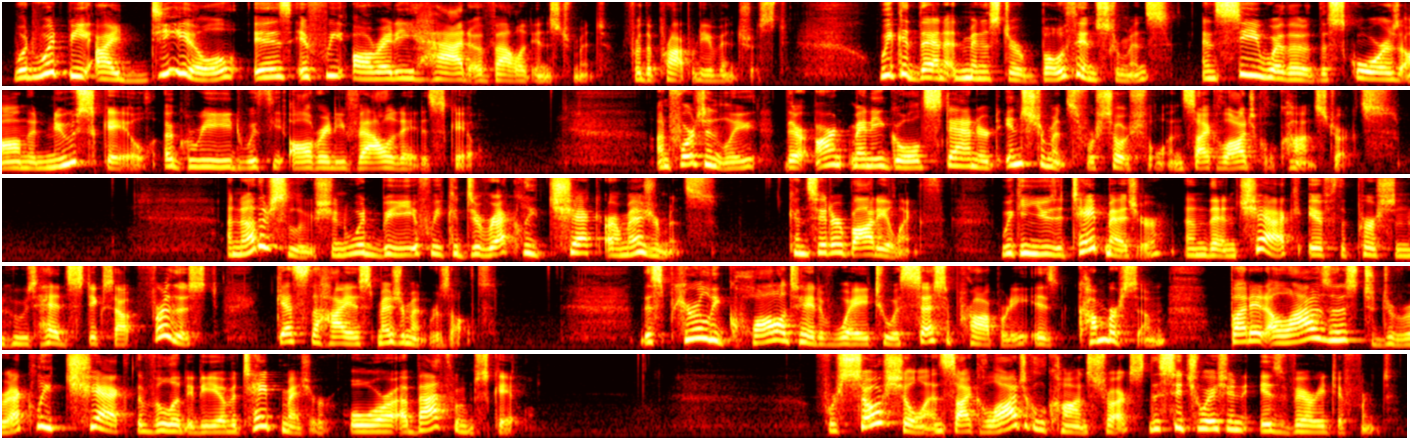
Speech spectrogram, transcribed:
What would be ideal is if we already had a valid instrument for the property of interest. We could then administer both instruments and see whether the scores on the new scale agreed with the already validated scale. Unfortunately, there aren't many gold standard instruments for social and psychological constructs. Another solution would be if we could directly check our measurements. Consider body length. We can use a tape measure and then check if the person whose head sticks out furthest gets the highest measurement result. This purely qualitative way to assess a property is cumbersome, but it allows us to directly check the validity of a tape measure or a bathroom scale. For social and psychological constructs, the situation is very different.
